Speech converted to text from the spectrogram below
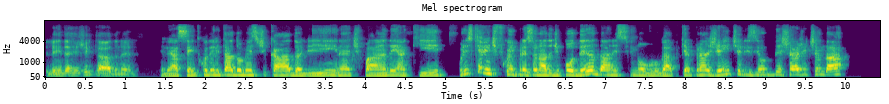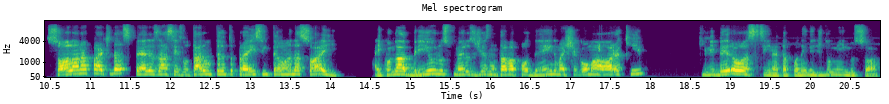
ele ainda é rejeitado, né? Ele é aceito quando ele tá domesticado ali, né? Tipo, ah, andem aqui. Por isso que a gente ficou impressionado de poder andar nesse novo lugar, porque pra gente eles iam deixar a gente andar só lá na parte das pedras. Ah, vocês lutaram tanto para isso, então anda só aí. Aí quando abriu, nos primeiros dias não estava podendo, mas chegou uma hora que, que liberou, assim, né? Tá podendo de domingo só.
